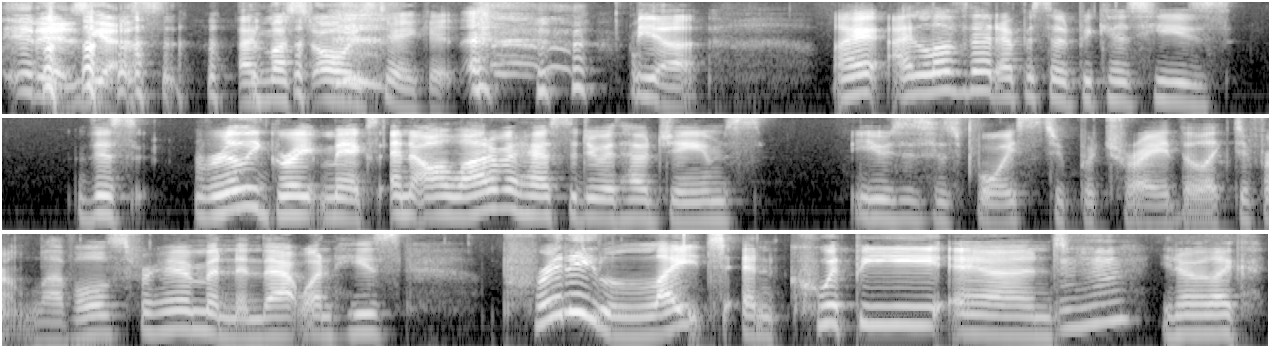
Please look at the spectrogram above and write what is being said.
it is yes i must always take it Yeah. I I love that episode because he's this really great mix and a lot of it has to do with how James uses his voice to portray the like different levels for him and in that one he's pretty light and quippy and mm-hmm. you know like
